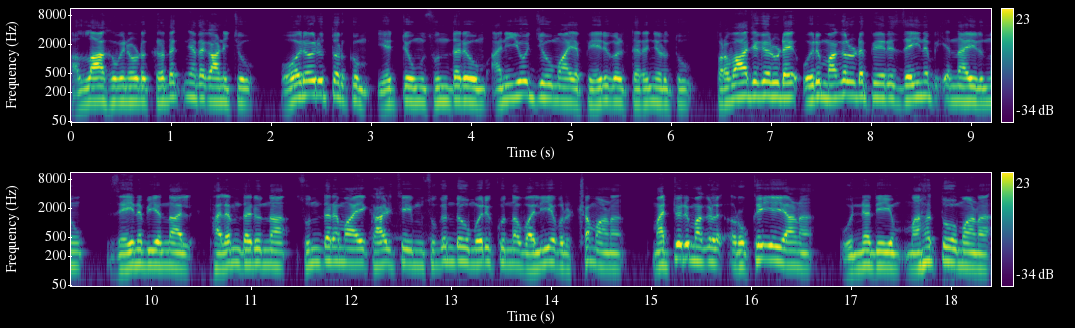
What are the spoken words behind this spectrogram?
അള്ളാഹുവിനോട് കൃതജ്ഞത കാണിച്ചു. ഓരോരുത്തർക്കും ഏറ്റവും സുന്ദരവും അനുയോജ്യവുമായ പേരുകൾ തെരഞ്ഞെടുത്തു. പ്രവാചകരുടെ ഒരു മകളുടെ പേര് സൈനബ് എന്നായിരുന്നു. സൈനബി എന്നാൽ ഫലം തരുന്ന സുന്ദരമായ കാഴ്ചയും സുഗന്ധവും ഒരുക്കുന്ന വലിയ വൃക്ഷമാണ്. മറ്റൊരു മകൾ റുക്കയ്യയാണ് ഉന്നതിയും മഹത്വവുമാണ്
